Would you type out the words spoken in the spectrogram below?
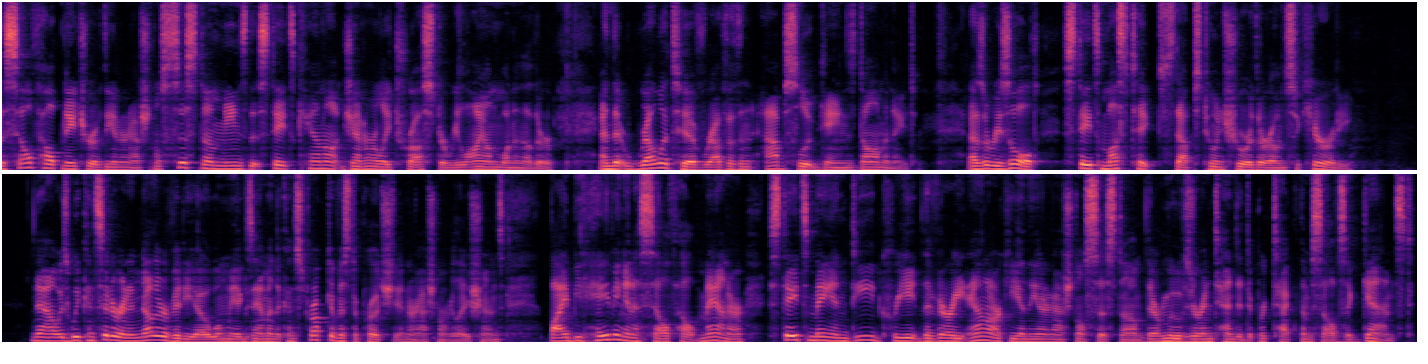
The self-help nature of the international system means that states cannot generally trust or rely on one another, and that relative rather than absolute gains dominate. As a result, states must take steps to ensure their own security. Now, as we consider in another video when we examine the constructivist approach to international relations, by behaving in a self-help manner, states may indeed create the very anarchy in the international system their moves are intended to protect themselves against.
